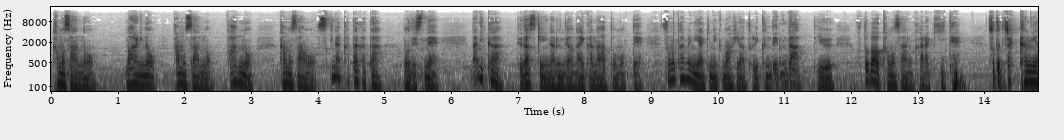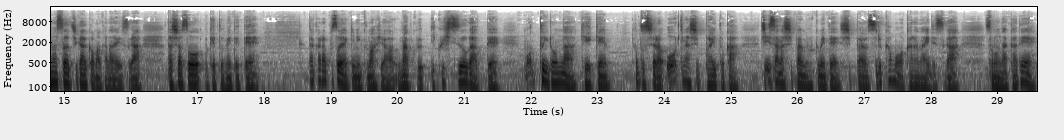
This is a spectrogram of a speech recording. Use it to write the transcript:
鴨さんの周りの鴨さんのファンの鴨さんを好きな方々のですね何か手助けになるんではないかなと思ってそのために焼肉マフィアは取り組んでいるんだっていう言葉を鴨さんから聞いてちょっと若干ニュアンスは違うかもわからないですが私はそう受け止めててだからこそ焼肉マフィアはうまくいく必要があってもっといろんな経験ひょっとしたら大きな失敗とか小さな失敗も含めて失敗をするかもわからないですがその中で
